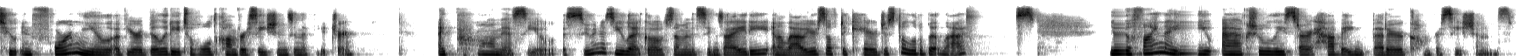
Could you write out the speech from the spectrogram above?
to inform you of your ability to hold conversations in the future. I promise you, as soon as you let go of some of this anxiety and allow yourself to care just a little bit less, you'll find that you actually start having better conversations.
